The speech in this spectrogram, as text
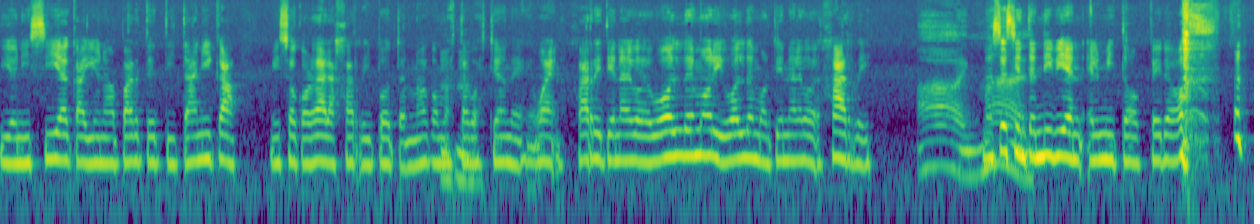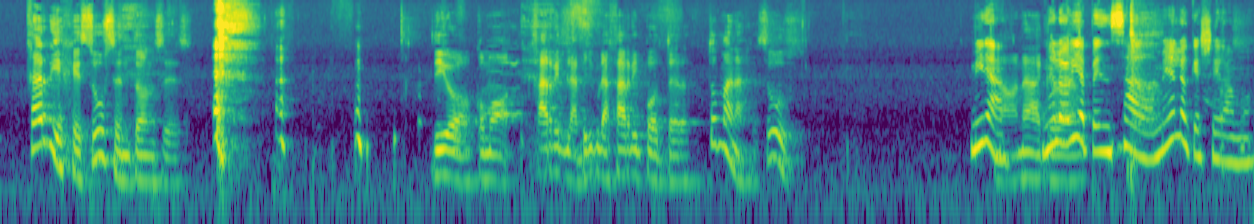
dionisíaca y una parte titánica. Me hizo acordar a Harry Potter, ¿no? Como esta cuestión de, bueno, Harry tiene algo de Voldemort y Voldemort tiene algo de Harry. Ay, No sé si entendí bien el mito, pero Harry es Jesús entonces. Digo, como Harry, la película Harry Potter, toman a Jesús. Mira, No, lo había pensado. Mira lo que llegamos.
